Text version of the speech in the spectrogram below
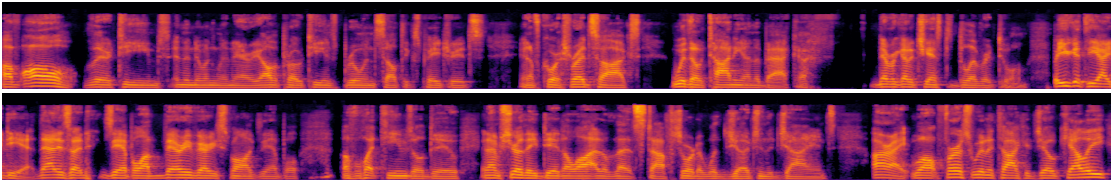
of all their teams in the New England area, all the pro teams, Bruins, Celtics, Patriots, and of course Red Sox with Ohtani on the back. Never got a chance to deliver it to him, but you get the idea. That is an example, a very, very small example of what teams will do. And I'm sure they did a lot of that stuff sort of with Judge and the Giants. All right. Well, first we're going to talk to Joe Kelly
